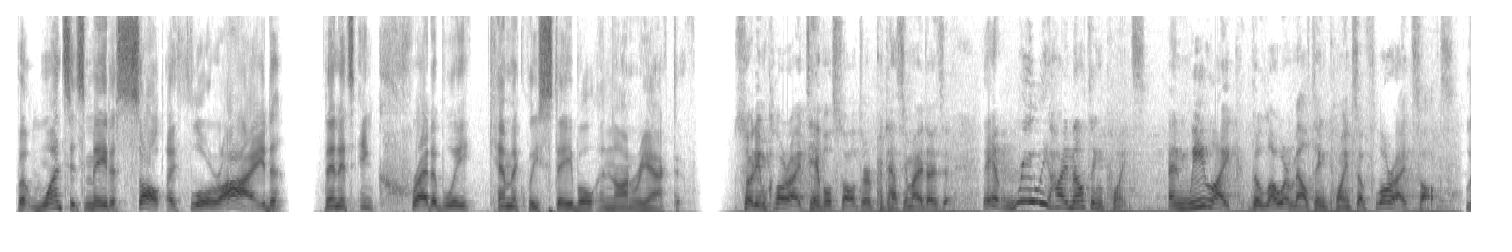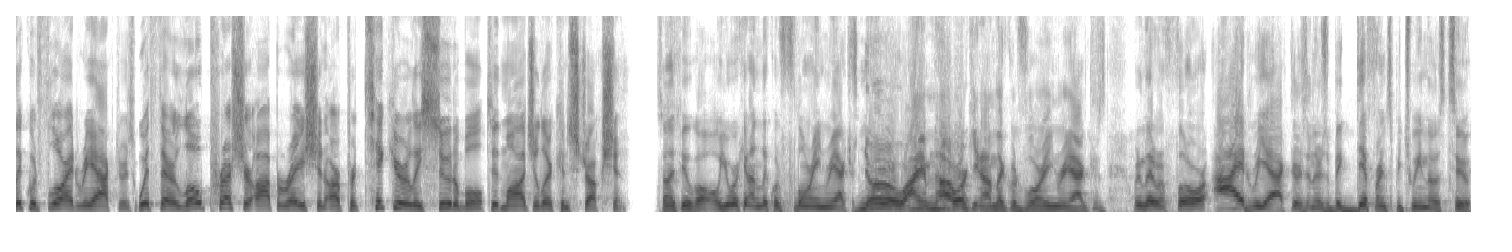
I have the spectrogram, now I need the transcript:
but once it's made a salt, a fluoride, then it's incredibly chemically stable and non-reactive. Sodium chloride, table salt, or potassium iodide, they have really high melting points. And we like the lower melting points of fluoride salts. Liquid fluoride reactors, with their low pressure operation, are particularly suitable to modular construction. Sometimes people go, oh, you're working on liquid fluorine reactors. No, I am not working on liquid fluorine reactors. We're working on fluoride reactors, and there's a big difference between those two.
